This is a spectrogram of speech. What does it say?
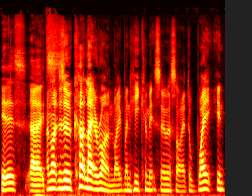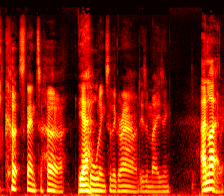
It is. Uh, it's, And like, there's a cut later on, like when he commits suicide. The way it cuts then to her yeah, falling to the ground is amazing. And like, Anyway.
